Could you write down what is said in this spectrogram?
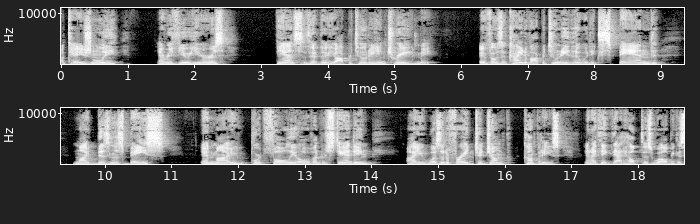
occasionally, every few years, the answer, the, the opportunity intrigued me. If it was a kind of opportunity that would expand my business base and my portfolio of understanding, I wasn't afraid to jump companies. And I think that helped as well because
